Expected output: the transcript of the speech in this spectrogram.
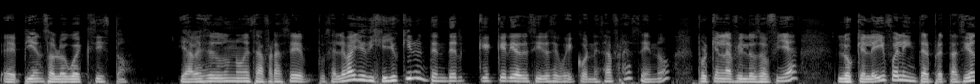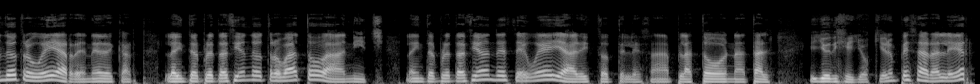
eh, pienso, luego existo. Y a veces uno esa frase, pues se le va. Yo dije, yo quiero entender qué quería decir ese güey con esa frase, ¿no? Porque en la filosofía lo que leí fue la interpretación de otro güey a René Descartes, la interpretación de otro vato a Nietzsche, la interpretación de este güey a Aristóteles, a Platón, a tal. Y yo dije, yo quiero empezar a leer.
